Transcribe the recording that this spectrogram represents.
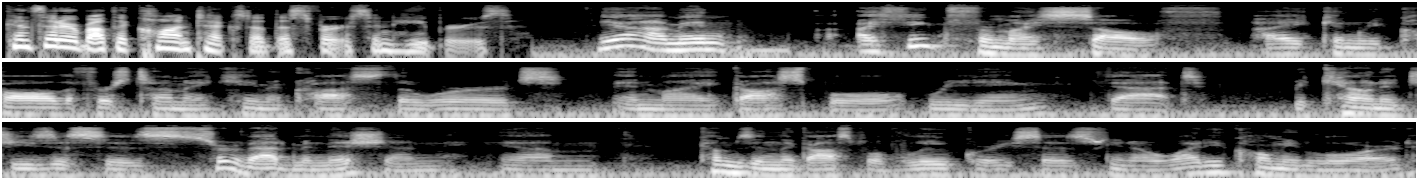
consider about the context of this verse in Hebrews? Yeah, I mean, I think for myself, I can recall the first time I came across the words in my gospel reading that recounted Jesus' sort of admonition um, comes in the Gospel of Luke, where he says, You know, why do you call me Lord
